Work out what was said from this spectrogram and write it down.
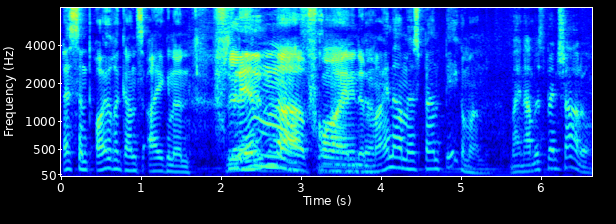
Es sind eure ganz eigenen Flimmerfreunde. Mein Name ist Bernd Begemann. Mein Name ist Ben Schado.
